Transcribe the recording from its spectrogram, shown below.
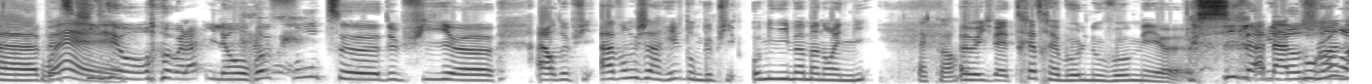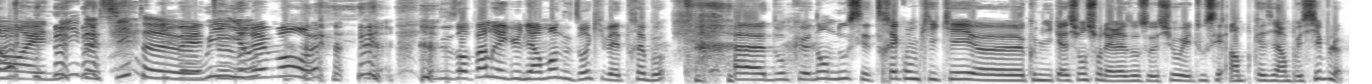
Euh, parce Ouais. qu'il est en voilà, il est en Ah refonte euh, depuis euh, alors depuis avant que j'arrive, donc depuis au minimum un an et demi. D'accord. Il va être très très beau le nouveau, mais s'il Ah arrive bah un pour jour, un an et demi de site, il va être oui. hein. vraiment. il nous en parle régulièrement, nous disant qu'il va être très beau. Donc non, nous c'est très compliqué communication sur les réseaux sociaux et tout, c'est imp- quasi impossible.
